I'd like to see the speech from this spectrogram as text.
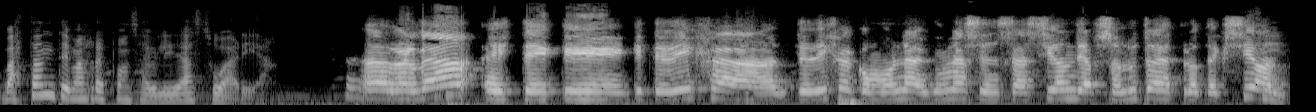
bastante más responsabilidad su área. La verdad, este, que, te deja, te deja como una, una sensación de absoluta desprotección.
